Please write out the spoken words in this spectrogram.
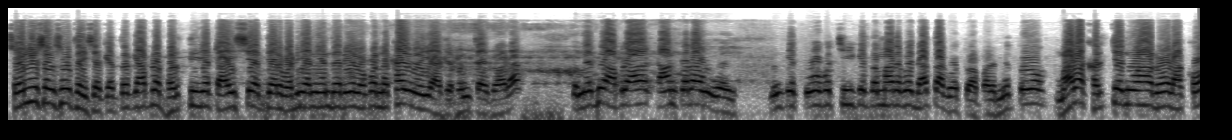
સોલ્યુશન શું થઈ શકે? તો કે આપણે ભરતી જે ટાઈસ છે, અત્યારે વડિયાની અંદર એ લોકો નખાવી રહ્યા છે પંચાયત દ્વારા. તો મેં જો આપણે આ કામ કરાવવું હોય. એમ કે તો પછી કે તમારે કોઈ દાતા ગોતવા પડે. મેં તો મારા ખર્ચેનું આ રોડ આખો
